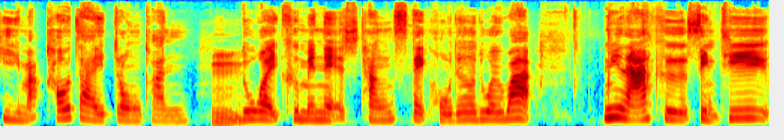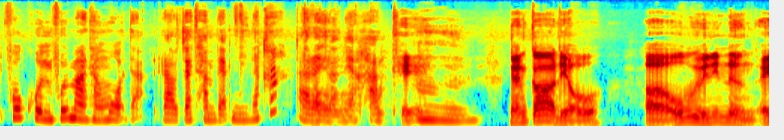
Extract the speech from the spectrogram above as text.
ทีมอะเข้าใจตรงกันอืมด้วยคือ manage ทั้ง stakeholder ด้วยว่า นี่นะคือสิ่งที่พวกคุณพูดมาทั้งหมดอะเราจะทำแบบนี้นะคะ อะไรแบบเนี้ยค่ะโอเคอืมงั้นก็เดี๋ยวเอ่อโอเวอร์วิวนิดนึงไอ้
